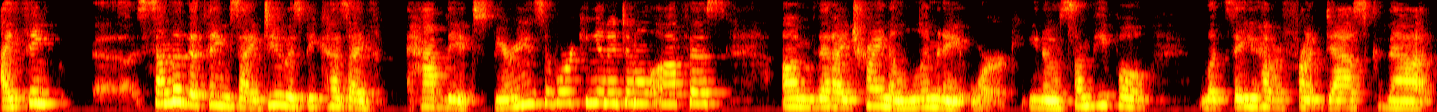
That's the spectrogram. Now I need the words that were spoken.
I think uh, some of the things I do is because I've had the experience of working in a dental office um, that I try and eliminate work. You know, some people, let's say you have a front desk that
